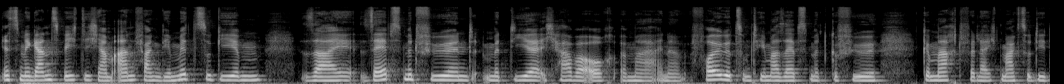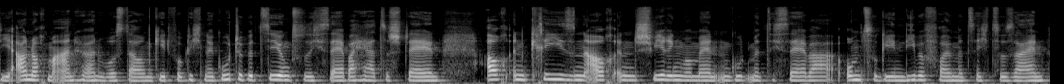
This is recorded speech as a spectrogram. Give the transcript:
ist mir ganz wichtig, am Anfang dir mitzugeben, sei selbstmitfühlend mit dir. Ich habe auch immer eine Folge zum Thema Selbstmitgefühl gemacht. Vielleicht magst du dir die auch noch mal anhören, wo es darum geht, wirklich eine gute Beziehung zu sich selber herzustellen, auch in Krisen, auch in schwierigen Momenten gut mit sich selber umzugehen, liebevoll mit sich zu sein.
